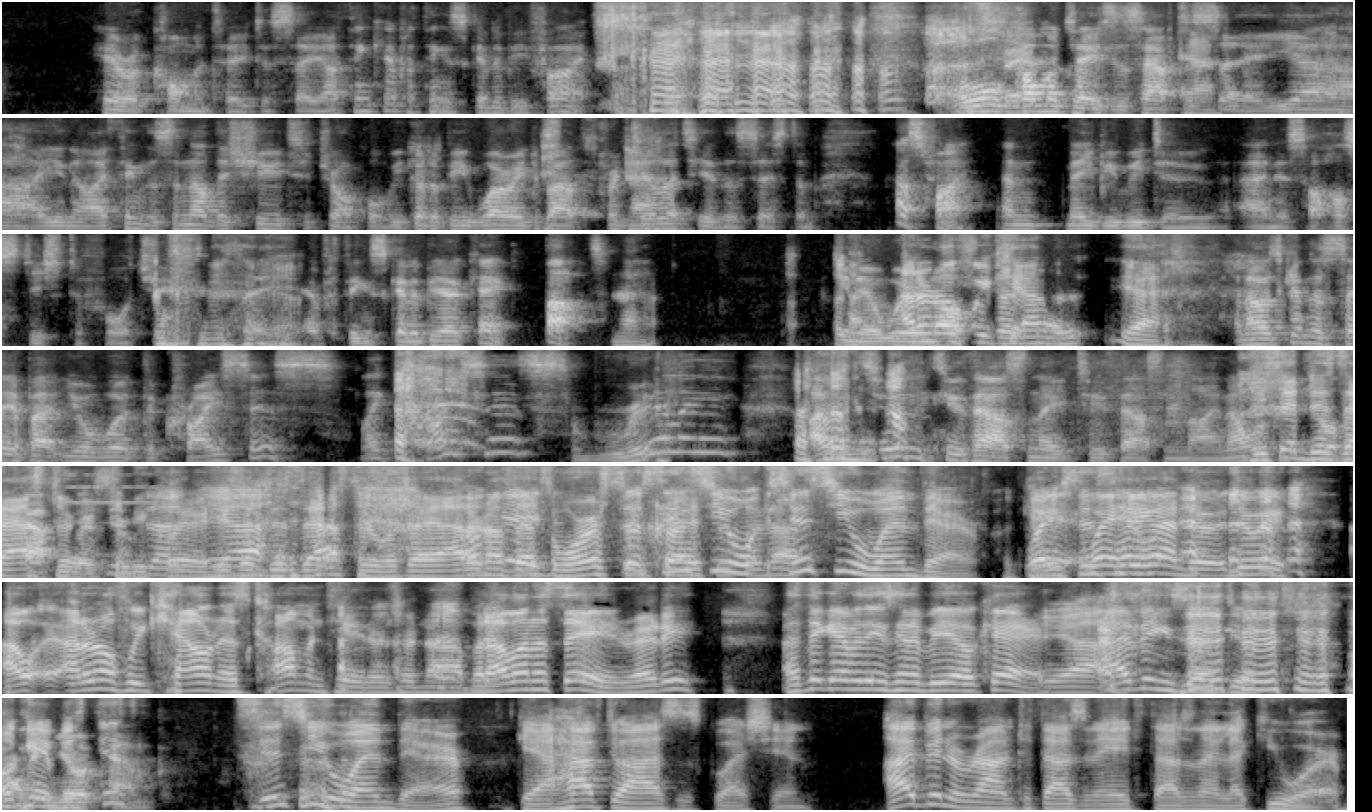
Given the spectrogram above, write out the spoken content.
hear a commentator say, I think everything's going to be fine. All fair. commentators have to yeah. say, yeah, you know, I think there's another shoe to drop, or we've got to be worried about the fragility yeah. of the system. That's fine. And maybe we do. And it's a hostage to fortune to say yeah. everything's going to be okay. But you know, I don't know if we can. Uh, yeah. And I was going to say about your word, the crisis. Like crisis, really? I was doing 2008, 2009. He said disaster. To be clear, he said disaster, which I, I don't okay, know if that's worse. So since you since you went there, okay. Wait, since wait hang on. Do, do we? I, I don't know if we count as commentators or not, but I'm gonna say. Ready? I think everything's gonna be okay. Yeah, I think so too. Okay, but since, since you went there, okay, I have to ask this question. I've been around 2008, 2009, like you were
